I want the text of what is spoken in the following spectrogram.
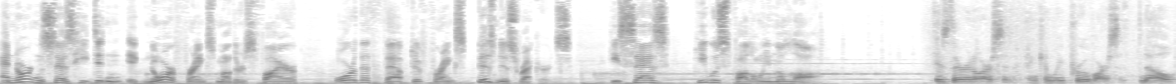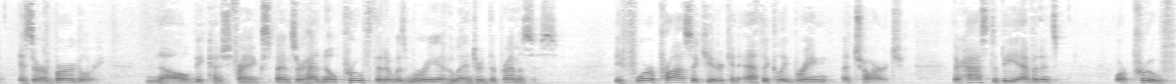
And Norton says he didn't ignore Frank's mother's fire or the theft of Frank's business records. He says he was following the law. Is there an arson? And can we prove arson? No. Is there a burglary? No, because Frank Spencer had no proof that it was Maria who entered the premises. Before a prosecutor can ethically bring a charge, there has to be evidence or proof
